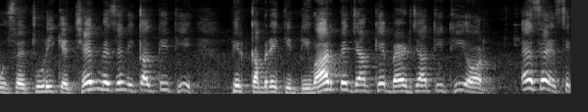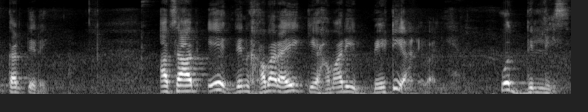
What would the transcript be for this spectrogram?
उस चूड़ी के छेद में से निकलती थी। फिर कमरे की दीवार पे जाके बैठ जाती थी और ऐसे ऐसे करती रही। अब साहब, एक दिन खबर आई कि हमारी बेटी आने वाली है, वो दिल्ली से।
